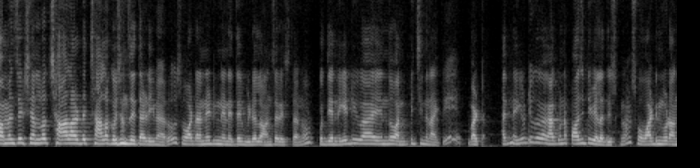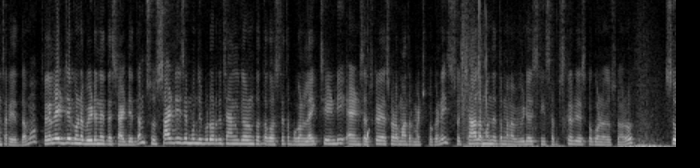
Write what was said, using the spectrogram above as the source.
కామెంట్ సెక్షన్లో చాలా అంటే చాలా క్వశ్చన్స్ అయితే అడిగినారు. సో వాటన్నిటికి నేనైతే వీడియోలో ఆన్సర్ ఇస్తాను. కొద్దిగా నెగిటివ్గా ఏందో అనిపించింది నాకు. బట్ అది నెగిటివ్గా కాకుండా పాజిటివ్ ఎలా తీసుకున్నాం సో వాటిని కూడా ఆన్సర్ చేద్దాము. సో లేట్ చేయకుండా వీడియోని అయితే స్టార్ట్ చేద్దాం. సో స్టార్ట్ చేసే ముందు ఇప్పుడు వరకు ఛానల్ ఎవరైనా కొత్తగా వస్తే తప్పకుండా లైక్ చేయండి. అండ్ సబ్స్క్రైబ్ చేసుకోవడం మాత్రం మర్చిపోకండి. సో చాలా మంది అయితే మన వీడియోస్ని సబ్స్క్రైబ్ చేసుకోకుండా చూస్తున్నారు. సో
